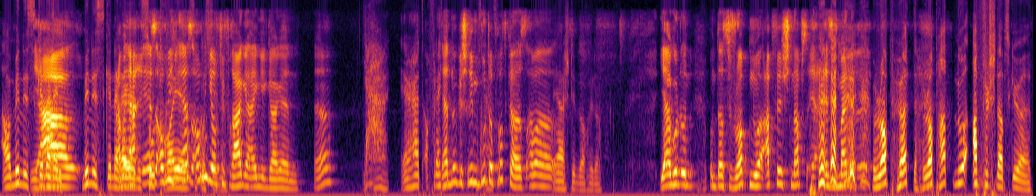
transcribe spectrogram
Aber Min ist Ja, generell, Min ist Aber generell er, eine er so ist auch nicht, er ist auch nicht auf die. Frage eingegangen. Ja? Ja, er hat auch vielleicht. Er hat nur geschrieben, guter Podcast, aber. Ja, stimmt auch wieder. Ja, gut, und, und dass Rob nur Apfelschnaps. äh, Also, ich meine. äh, Rob hört, Rob hat nur Apfelschnaps gehört.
